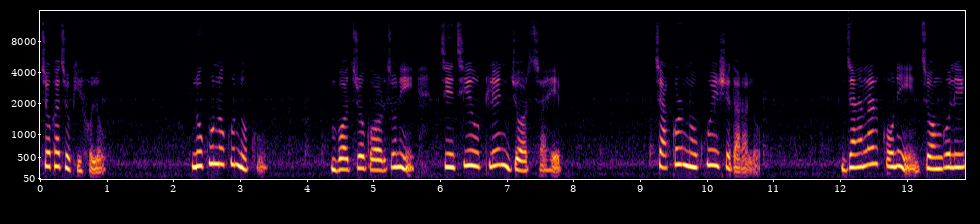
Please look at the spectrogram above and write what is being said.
চোখাচোখি হলো। নকু নকু নকু। বজ্র গর্জনে চেঁচিয়ে উঠলেন জজ সাহেব। চাকর নকু এসে দাঁড়াল। জানালার কোণে জঙ্গলে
